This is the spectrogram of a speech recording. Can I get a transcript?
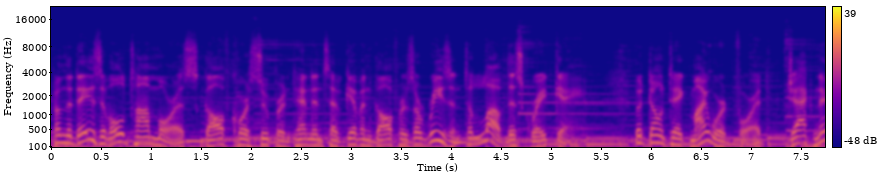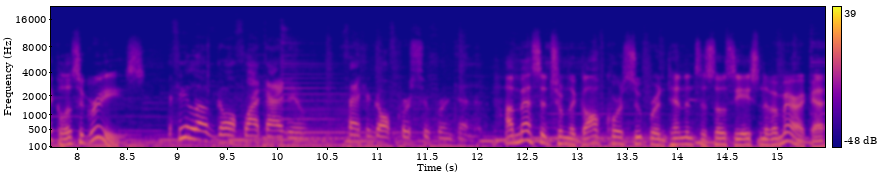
From the days of old Tom Morris, golf course superintendents have given golfers a reason to love this great game. But don't take my word for it, Jack Nicklaus agrees. If you love golf like I do, thank a golf course superintendent. A message from the Golf Course Superintendents Association of America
